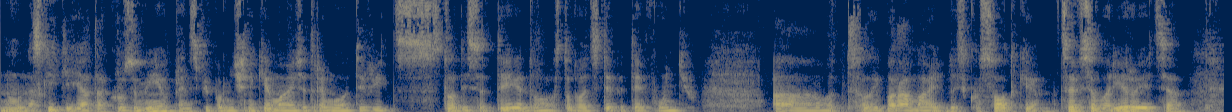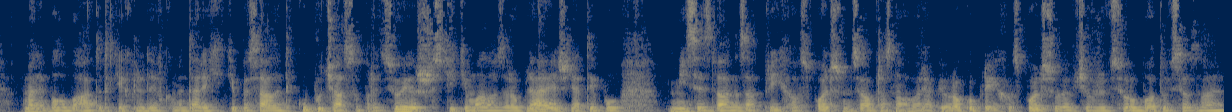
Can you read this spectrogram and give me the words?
ну наскільки я так розумію, в принципі, помічники мають отримувати від 110 до 125 фунтів. От лейбора мають близько сотки. Це все варірується. У мене було багато таких людей в коментарях, які писали: ти купу часу працюєш, стільки мало заробляєш. Я, типу, місяць-два назад приїхав з Польщі, ну, це образно говоря, півроку приїхав з Польщі, вивчив вже всю роботу, все знаю.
